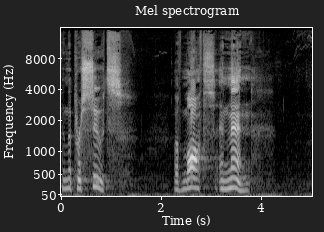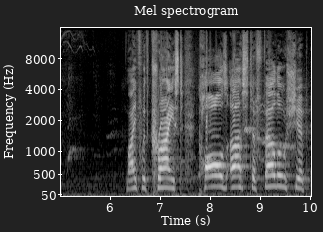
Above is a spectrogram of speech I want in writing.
than the pursuits of moths and men. Life with Christ calls us to fellowship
